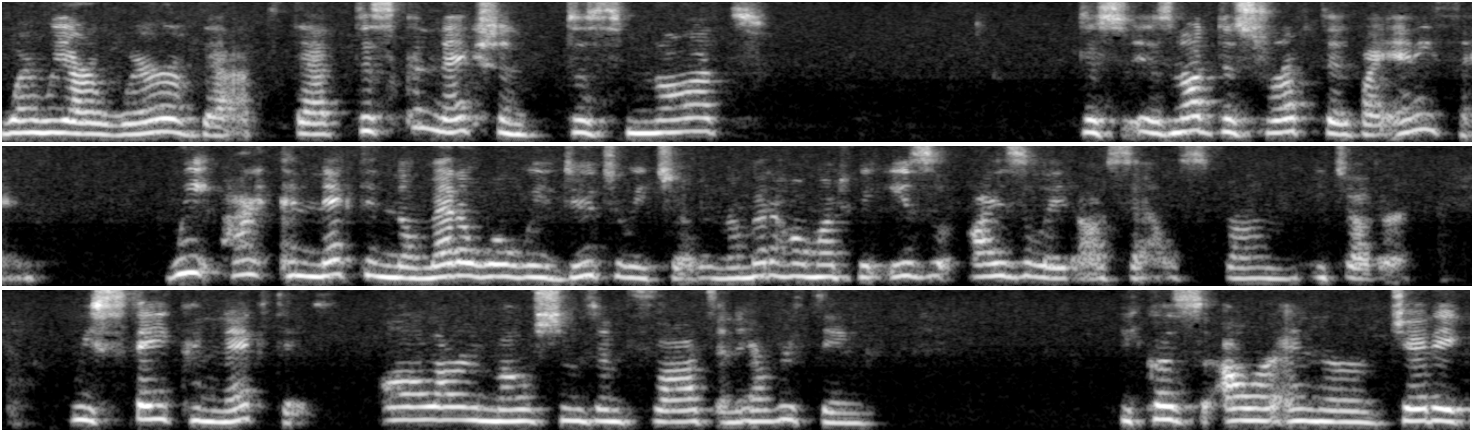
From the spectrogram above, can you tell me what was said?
When we are aware of that, that this connection does not this is not disrupted by anything. We are connected no matter what we do to each other, no matter how much we is- isolate ourselves from each other. We stay connected. All our emotions and thoughts and everything because our energetic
